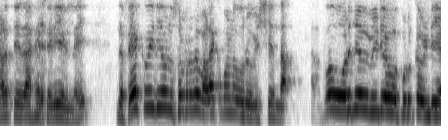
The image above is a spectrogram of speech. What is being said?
நடத்தியதாக தெரியவில்லை. இந்த ஃபேக் வீடியோன்னு சொல்றது வழக்கமான ஒரு விஷயம்தான். அப்போ ஒரிஜினல் வீடியோவை கொடுக்க வேண்டிய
